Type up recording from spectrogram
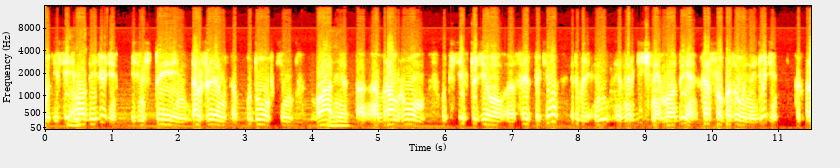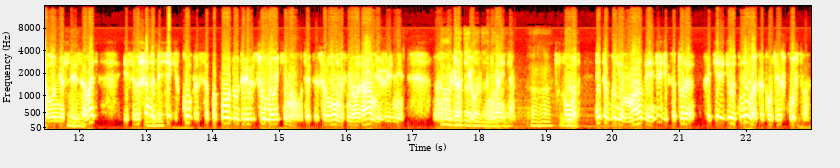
вот, и все эти молодые люди, Эйзенштейн, Давженко, Пудовкин, Барнет. Абрам Ром, вот все, кто делал э, советское кино, это были энергичные, молодые, хорошо образованные люди, как правило, умевшие mm-hmm. рисовать, и совершенно mm-hmm. без всяких комплексов по поводу дореволюционного кино, вот этой салонных мелодрам и жизни э, а, графьев, да, да, понимаете? Да, да. Ага, вот. Да. Это были молодые люди, которые хотели делать новое какое-то искусство.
